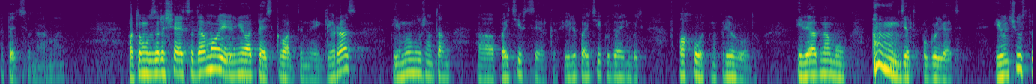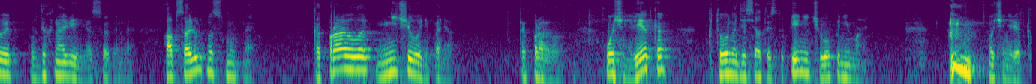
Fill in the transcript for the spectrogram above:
опять все нормально. Потом возвращается домой, и у него опять квант энергии. Раз, и ему нужно там а, пойти в церковь или пойти куда-нибудь в поход на природу. Или одному где-то погулять. И он чувствует вдохновение особенное, абсолютно смутное. Как правило, ничего не понятно. Как правило. Очень редко кто на десятой ступени чего понимает. Очень редко.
